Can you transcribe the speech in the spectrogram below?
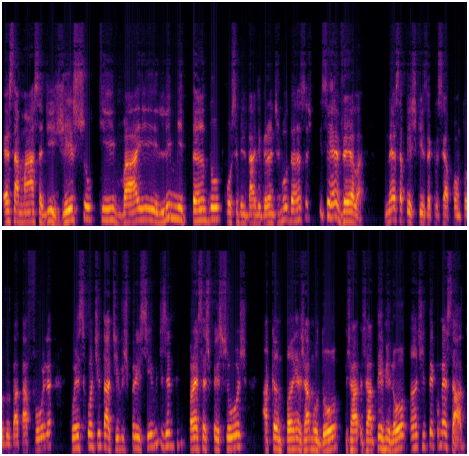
essa massa de gesso que vai limitando a possibilidade de grandes mudanças e se revela nessa pesquisa que você apontou do Datafolha, com esse quantitativo expressivo, dizendo que para essas pessoas a campanha já mudou, já, já terminou antes de ter começado.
